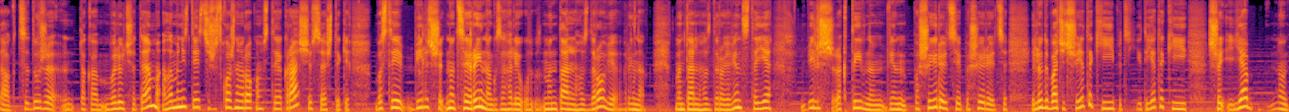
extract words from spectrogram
Так, це дуже така болюча тема, але мені здається, що з кожним роком стає краще, все ж таки, бо стає більше. Ну, цей ринок взагалі ментального здоров'я, ринок ментального здоров'я, він стає більш активним, він поширюється і поширюється. І люди бачать, що є такий підхід, є такий, що я ну,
